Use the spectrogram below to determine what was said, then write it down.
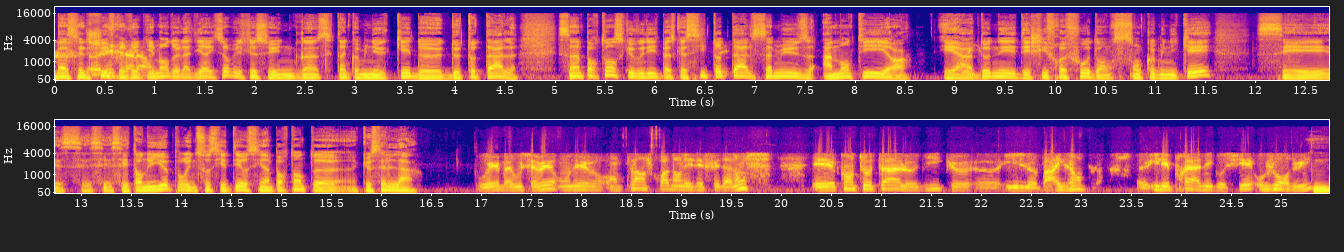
Bah, c'est le chiffre effectivement de la direction puisque c'est un communiqué de, de Total. C'est important ce que vous dites parce que si Total s'amuse à mentir et à Oui. donner des chiffres faux dans son communiqué, c'est ennuyeux pour une société aussi importante que celle-là. Oui, bah, vous savez, on est en plein, je crois, dans les effets d'annonce. Et quand Total dit que euh, il, par exemple, euh, il est prêt à négocier aujourd'hui, Mm.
